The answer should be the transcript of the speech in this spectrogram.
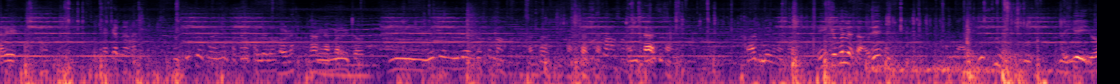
అరే ఎక్కడ నాన్న? అవునా? నీకు ఇవ్వలేదా అదే అయ్యయ్యో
